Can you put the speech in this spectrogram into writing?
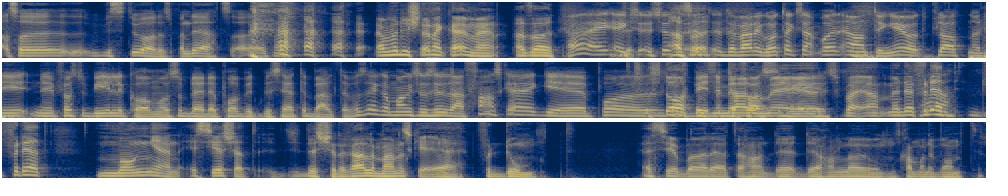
Altså, hvis du hadde spendert, så hadde jeg kanskje Ja, men du skjønner hva jeg mener? Altså, Ja, jeg, jeg, jeg synes Altså- det er veldig godt eksempel. Og en annen ting er jo at klart når de, når de første bilene kom, og så ble det påbudt med setebelte, for sikkert mange som synes at faen skal jeg eh, på så staten meg forteller meg ryggen?» så bare, ja, Men det er fordi at, fordi at mange Jeg sier ikke at det generelle mennesket er for dumt. Jeg sier bare det at det, det handler jo om hva man er vant til.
